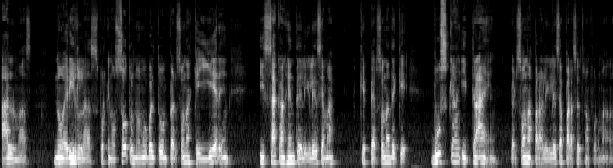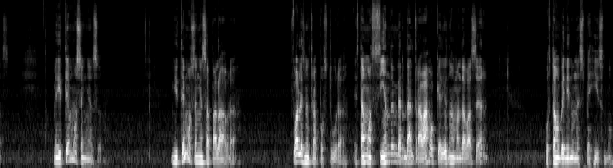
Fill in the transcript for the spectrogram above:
almas, no herirlas, porque nosotros nos hemos vuelto en personas que hieren y sacan gente de la iglesia más que personas de que buscan y traen personas para la iglesia para ser transformadas. Meditemos en eso. Meditemos en esa palabra. ¿Cuál es nuestra postura? ¿Estamos haciendo en verdad el trabajo que Dios nos ha mandado hacer? ¿O estamos vendiendo un espejismo?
